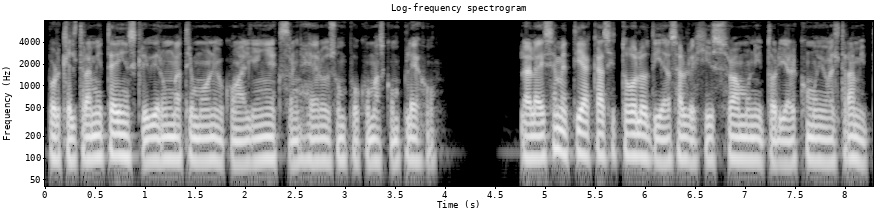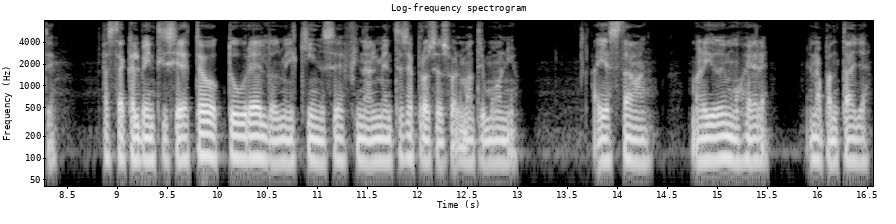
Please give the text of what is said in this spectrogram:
porque el trámite de inscribir un matrimonio con alguien extranjero es un poco más complejo. La ley se metía casi todos los días al registro a monitorear cómo iba el trámite, hasta que el 27 de octubre del 2015 finalmente se procesó el matrimonio. Ahí estaban, marido y mujer, en la pantalla.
